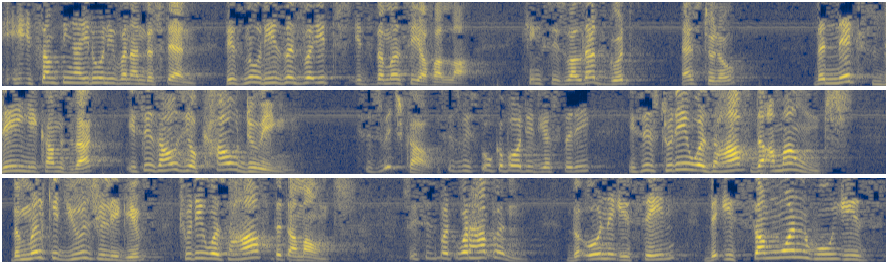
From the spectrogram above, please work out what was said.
It's something I don't even understand. There's no reason for it. It's the mercy of Allah. King says, well, that's good. Has to know. The next day he comes back. He says, how's your cow doing? He says, which cow? He says, we spoke about it yesterday. He says, today was half the amount. The milk it usually gives, today was half that amount. So he says, but what happened? The owner is saying, there is someone who is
